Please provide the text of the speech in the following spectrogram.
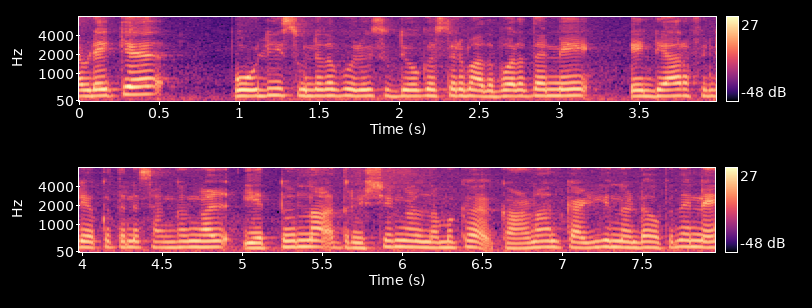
അവിടേക്ക് പോലീസ് ഉന്നത പോലീസ് ഉദ്യോഗസ്ഥരും അതുപോലെ തന്നെ എൻ ഡി ആർ എഫിന്റെ ഒക്കെ തന്നെ സംഘങ്ങൾ എത്തുന്ന ദൃശ്യങ്ങൾ നമുക്ക് കാണാൻ കഴിയുന്നുണ്ട്. ഒപ്പം തന്നെ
